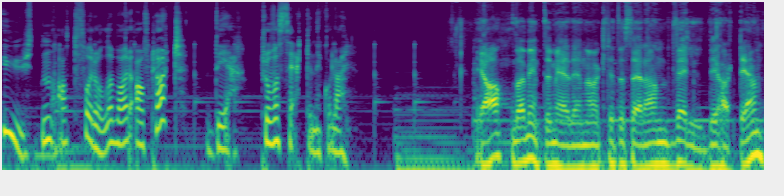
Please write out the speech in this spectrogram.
uten at forholdet var avklart, det provoserte Nikolai. Ja, da begynte mediene å kritisere han veldig hardt igjen.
